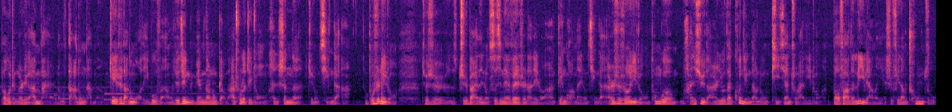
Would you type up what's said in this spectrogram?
包括整个这个安排，能够打动他们。这也是打动我的一部分啊。我觉得这个影片当中表达出了这种很深的这种情感啊，不是那种就是直白的那种撕心裂肺似的那种啊癫狂的那种情感，而是说一种通过含蓄的而又在困境当中体现出来的一种爆发的力量呢，也是非常充足。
